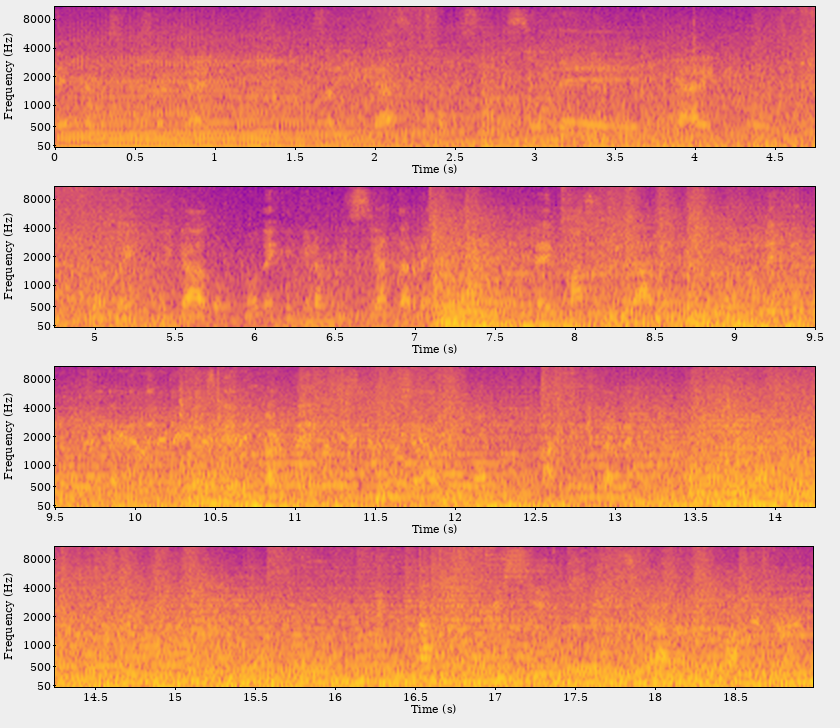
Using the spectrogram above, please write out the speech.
ver la persecución de Jairo sobrevivirás a esta persecución de Jairo. Pero ten cuidado, no dejes que la policía te arreste. Ten más cuidado. Y no dejes que la policía te arreste. Tengas que dejarte que la policía ahora mismo antes que te arreste. Es tan difícil de buscar a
